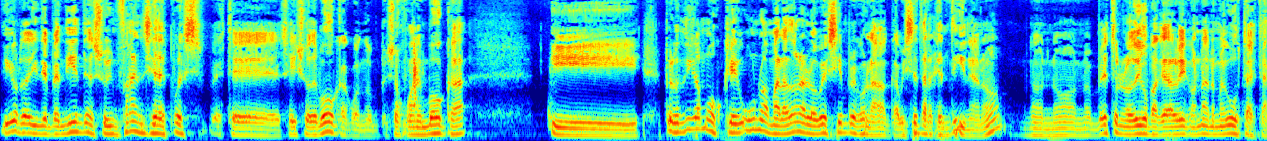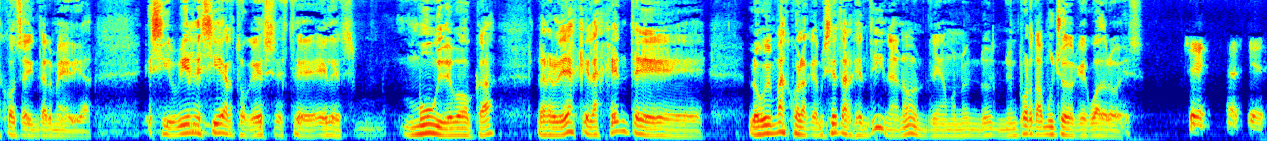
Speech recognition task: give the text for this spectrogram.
Diego era independiente en su infancia, después este, se hizo de Boca cuando empezó a jugar en Boca, y, pero digamos que uno a Maradona lo ve siempre con la camiseta argentina, ¿no? No, no, no esto no lo digo para quedar bien con nada, no me gusta estas cosas intermedias. Si bien es cierto que es, este, él es muy de Boca, la realidad es que la gente lo ve más con la camiseta argentina, ¿no? Digamos, no- no importa mucho de qué cuadro es. Sí, así es.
